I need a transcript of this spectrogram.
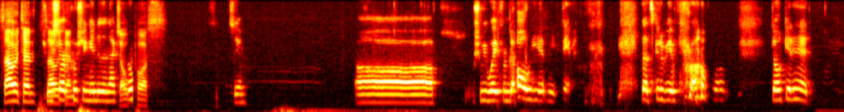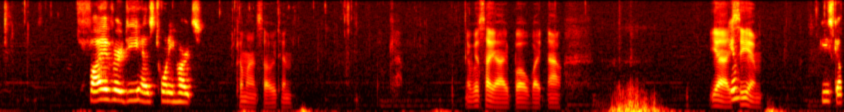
Sourton! Should we start pushing into the next room? Don't puss. See him. Uh, should we wait for him to? Oh, he hit me! Damn it! That's gonna be a problem. Don't get hit. Five or D has twenty hearts. Come on, Sourton. Okay. I wish I bow right now. Yeah, I see him. He's coming.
